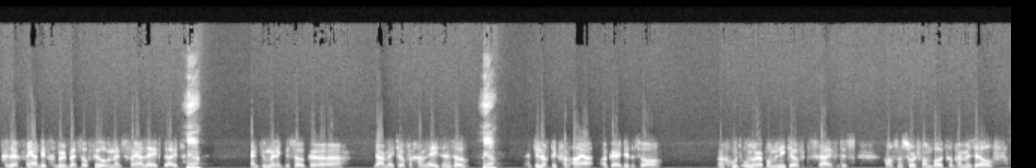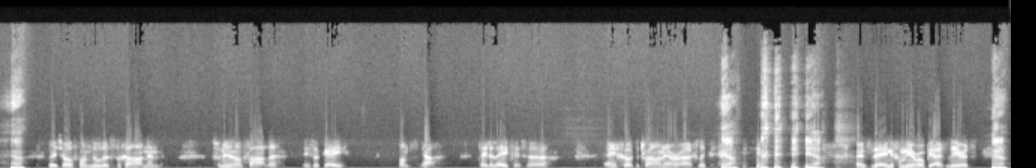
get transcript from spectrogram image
gezegd van ja, dit gebeurt best wel veel bij mensen van jouw leeftijd. Ja. En toen ben ik dus ook daar een beetje over gaan lezen en zo. Ja. En toen dacht ik van, ah ja, oké, dit is wel een goed onderwerp om een liedje over te schrijven. Dus als een soort van boodschap naar mezelf. Ja. Weet je wel, van doe rustig aan en we nu dan falen is oké. Want ja, het hele leven is eh één grote trial and error eigenlijk. Ja. ja. En het is de enige manier waarop je echt leert. Ja.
